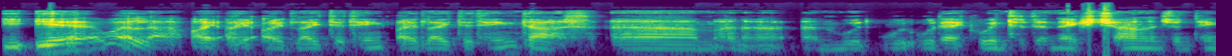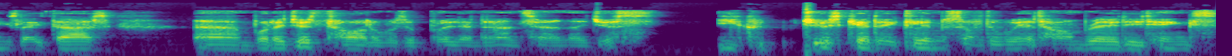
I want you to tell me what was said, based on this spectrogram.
Yeah, well, uh, I, I would like to think I'd like to think that, um, and uh, and would would echo into the next challenge and things like that. Um, but I just thought it was a brilliant answer, and I just you could just get a glimpse of the way Tom Brady thinks.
